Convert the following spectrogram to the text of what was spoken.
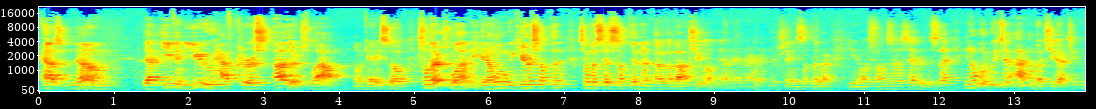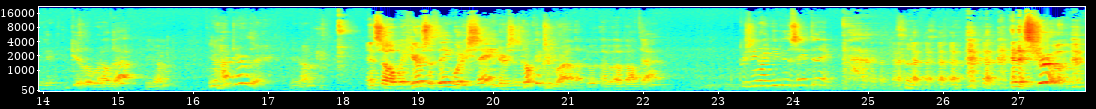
has known that even you have cursed others. Wow. Okay, so so there's one. You know, when we hear something, someone says something about you. Oh, saying something, or you know, so and so said, or this that. You know, what we? Tell, I don't know about you. I tend get, get a little riled up. You know, you know, how dare they? You know. And so, but here's the thing. What he's saying here is, don't get too riled up about that. Because you know, you do the same thing. and it's true.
